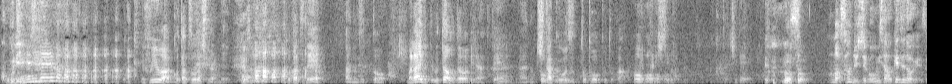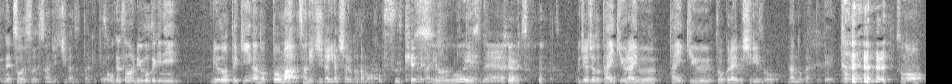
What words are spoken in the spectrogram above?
ここに、えで冬はこたつを出してたんではこたつであのずっと、まあ、ライブって歌を歌うわけじゃなくて、はい。あの企画をずっとトークとかやったりしてる形で。まあ31時間お店開けてたわけですよね。そうですそうです。31時間ずっと開けて。そうお客さんは流動的に？流動的なのと、まあ、31時間いらっしゃる方もすげえ。す中にはごいですね。うちはちょっと耐久ライブ耐久トークライブシリーズを何度かやってて その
